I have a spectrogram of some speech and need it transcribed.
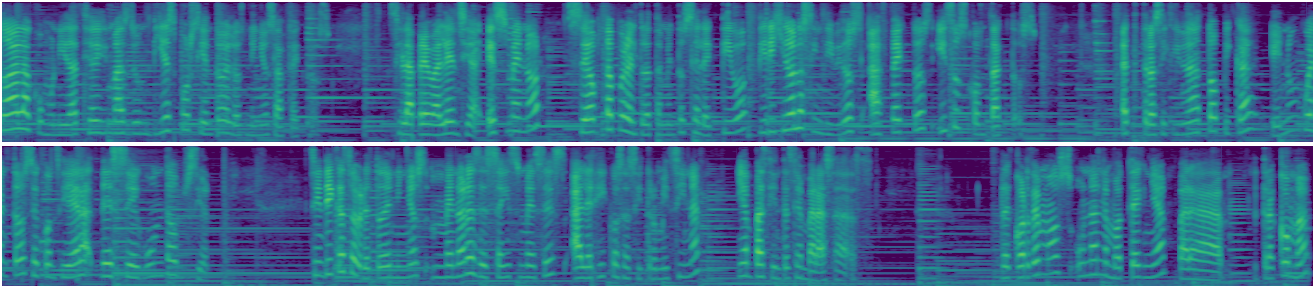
toda la comunidad si hay más de un 10% de los niños afectos. Si la prevalencia es menor, se opta por el tratamiento selectivo dirigido a los individuos afectos y sus contactos. La tetraciclina tópica en un cuento se considera de segunda opción. Se indica sobre todo en niños menores de 6 meses alérgicos a citromicina y en pacientes embarazadas. Recordemos una mnemotecnia para tracoma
